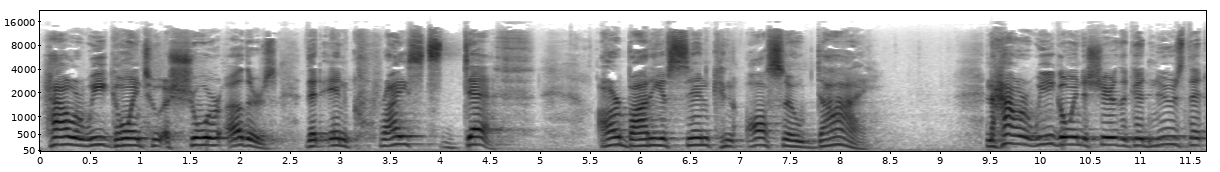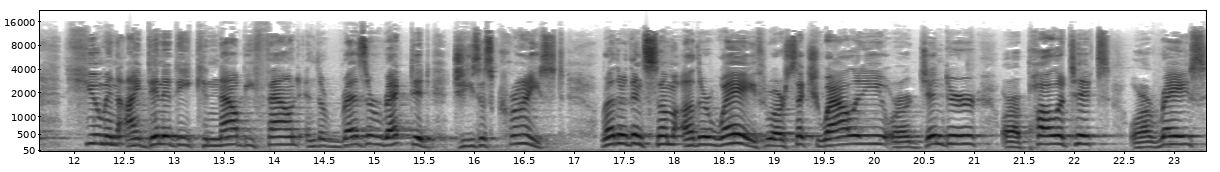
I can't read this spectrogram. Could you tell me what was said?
How are we going to assure others that in Christ's death, our body of sin can also die? And how are we going to share the good news that human identity can now be found in the resurrected Jesus Christ rather than some other way through our sexuality or our gender or our politics or our race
